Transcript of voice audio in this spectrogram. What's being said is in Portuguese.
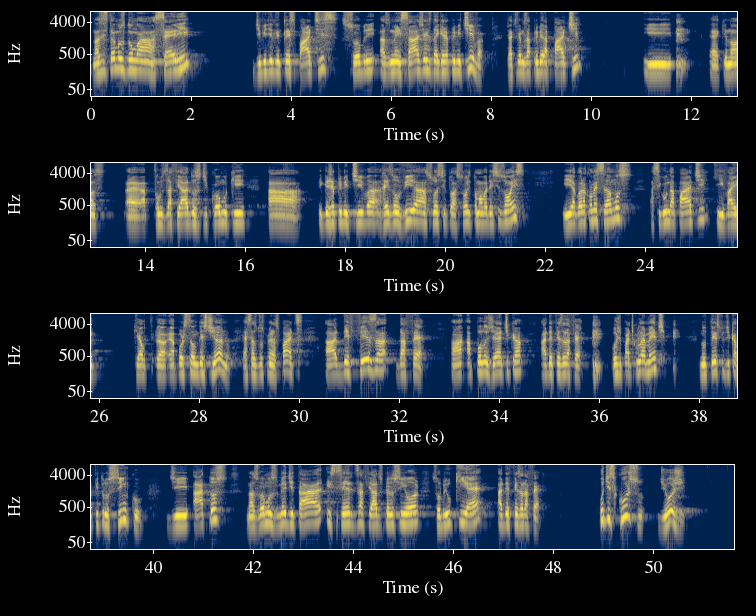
Nós estamos numa série dividida em três partes sobre as mensagens da igreja primitiva. Já tivemos a primeira parte e é, que nós é, fomos desafiados de como que a igreja primitiva resolvia as suas situações e tomava decisões. E agora começamos a segunda parte que vai que é, o, é a porção deste ano, essas duas primeiras partes, a defesa da fé, a apologética à defesa da fé. Hoje, particularmente, no texto de capítulo 5 de Atos, nós vamos meditar e ser desafiados pelo Senhor sobre o que é a defesa da fé. O discurso de hoje,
